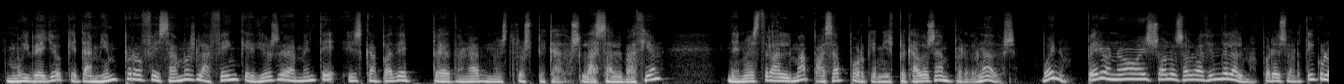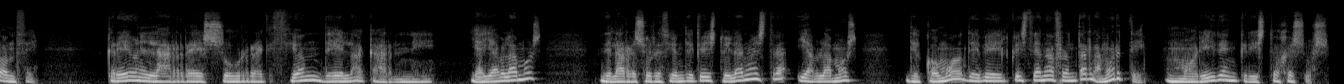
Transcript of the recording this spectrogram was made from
Es muy bello que también profesamos la fe en que Dios realmente es capaz de perdonar nuestros pecados. La salvación de nuestra alma pasa porque mis pecados sean perdonados. Bueno, pero no es solo salvación del alma. Por eso, artículo 11, creo en la resurrección de la carne. Y ahí hablamos de la resurrección de Cristo y la nuestra y hablamos de cómo debe el cristiano afrontar la muerte, morir en Cristo Jesús.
